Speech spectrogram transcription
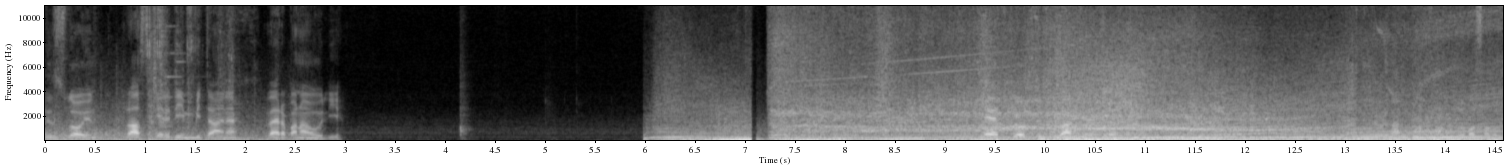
Hızlı oyun. Rastgele diyeyim bir tane. Ver bana Audi'yi. Evet gördüğünüz gibi arkadaşlar. Şuradan basalım.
